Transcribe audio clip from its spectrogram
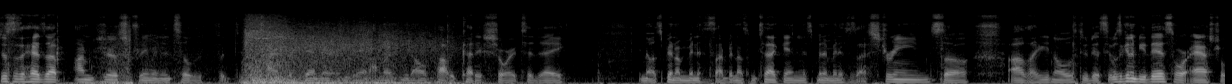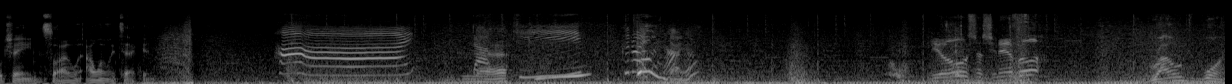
just as a heads up, I'm just streaming until the, time for dinner, and then I'm gonna, you know, probably cut it short today. You know, it's been a minute since I've been on some tech, and it's been a minute since I streamed, so I was like, you know, let's do this. It was gonna be this or Astral Chain, so I went, I went with Tekken. Hi. Lucky. Round one.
